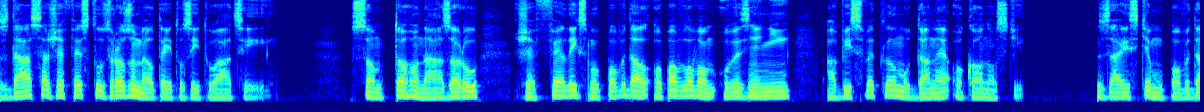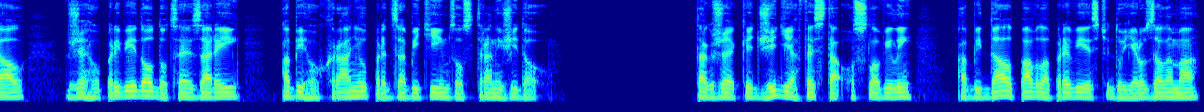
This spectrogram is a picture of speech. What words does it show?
Zdá sa, že Festus rozumel tejto situácii. Som toho názoru, že Felix mu povedal o Pavlovom uväznení a vysvetlil mu dané okolnosti. Zaiste mu povedal, že ho priviedol do Cézarei, aby ho chránil pred zabitím zo strany Židov. Takže keď Židia Festa oslovili, aby dal Pavla previesť do Jeruzalema,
